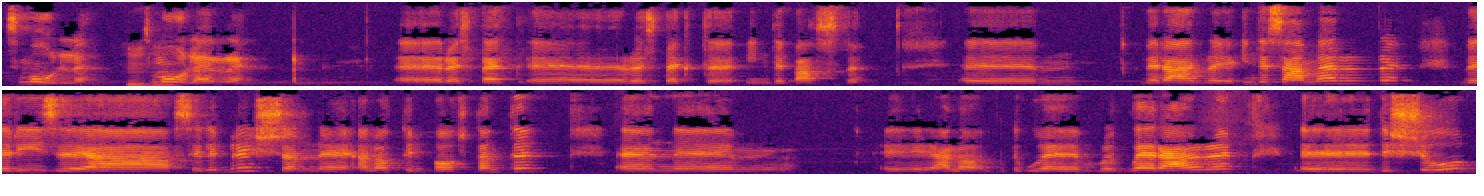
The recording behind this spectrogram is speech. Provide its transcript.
small smaller uh, respect uh, respect in the past. Um, there are in the summer there is a celebration a lot important and um, a lot where, where are the show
